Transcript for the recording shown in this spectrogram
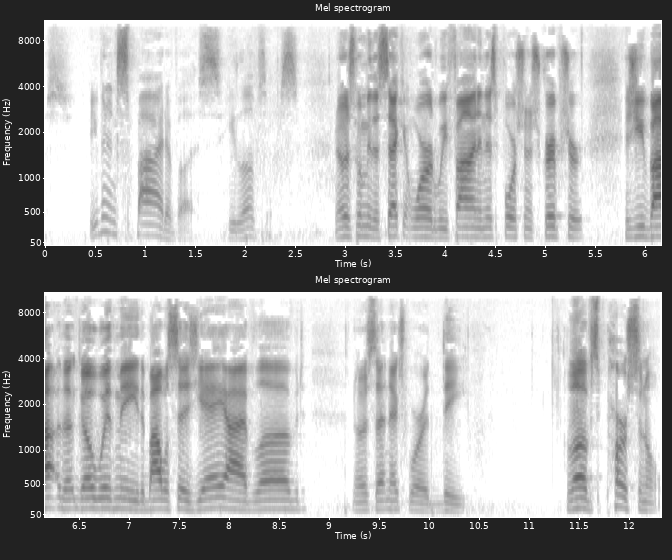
us. Even in spite of us, He loves us. Notice with me the second word we find in this portion of Scripture. As you go with me, the Bible says, Yea, I have loved. Notice that next word, thee. Love's personal.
